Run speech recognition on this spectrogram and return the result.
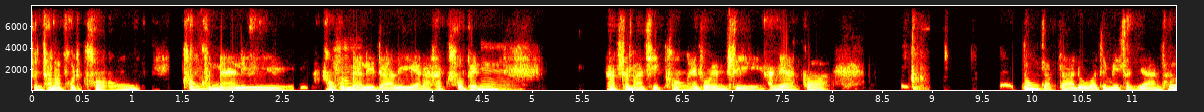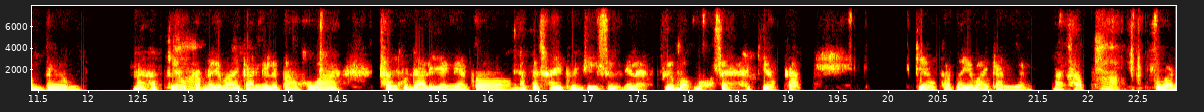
สุนทรพจน์ของของคุณแมรี่ของคุณแมรี่ดาลี่นะครับ เขาเป็นอืมนะครับสมาชิกของ FOMC อันเนี้ยก็ ต้องจับตาดูว่าจะมีสัญญาณเพิ่มเติมนะครับ เกี่ยวกับนโยบายการเงินหรือเปล่า เพราะว่าทางคุณดาลี่เองเนี่ยก็มักจะใช้พื้นที่สื่อนี่แหละ เพื่อบอกเบาะแสเกี่ยวกับ เกี่ยวกับนโยบายการเงินนะครับค่ะส่วน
